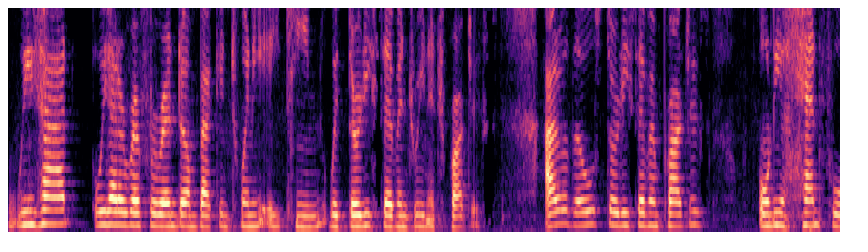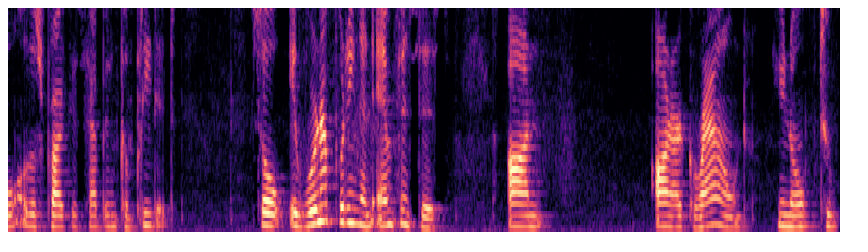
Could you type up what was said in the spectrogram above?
we had we had a referendum back in 2018 with 37 drainage projects. Out of those 37 projects, only a handful of those projects have been completed. So if we're not putting an emphasis on on our ground, you know, to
